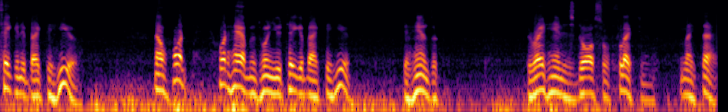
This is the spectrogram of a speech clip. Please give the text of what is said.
taking it back to here. Now, what, what happens when you take it back to here? Your hands are, the right hand is dorsal flexion, like that.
